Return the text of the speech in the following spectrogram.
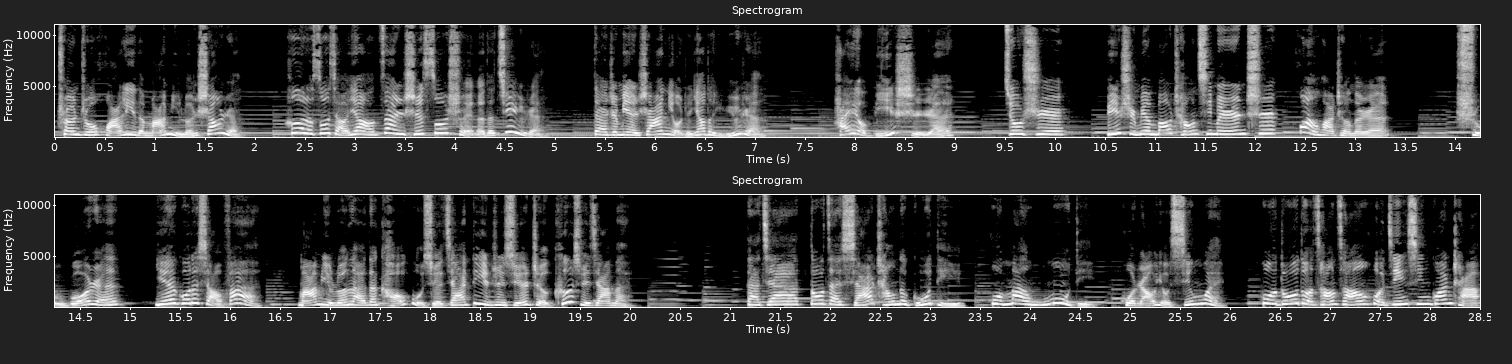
穿着华丽的马米伦商人，喝了缩小药暂时缩水了的巨人，戴着面纱扭着腰的鱼人，还有鼻屎人，就是鼻屎面包长期没人吃幻化成的人。蜀国人、野国的小贩、马米伦来的考古学家、地质学者、科学家们，大家都在狭长的谷底，或漫无目的，或饶有兴味，或躲躲藏藏，或精心观察，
